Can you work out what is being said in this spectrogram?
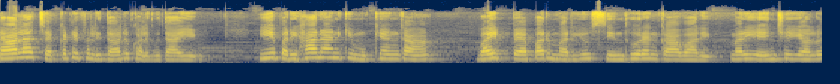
చాలా చక్కటి ఫలితాలు కలుగుతాయి. ఈ పరిహారానికి ముఖ్యంగా వైట్ పేపర్ మరియు సింధూరం కావాలి. మరి ఏం చేయాలో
